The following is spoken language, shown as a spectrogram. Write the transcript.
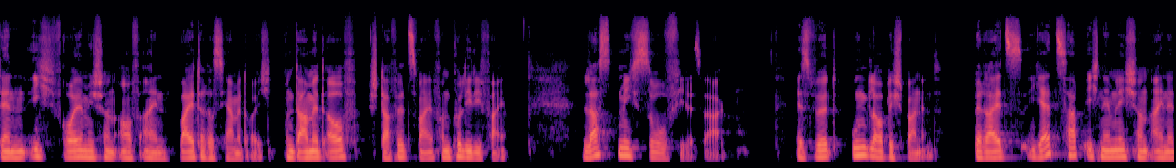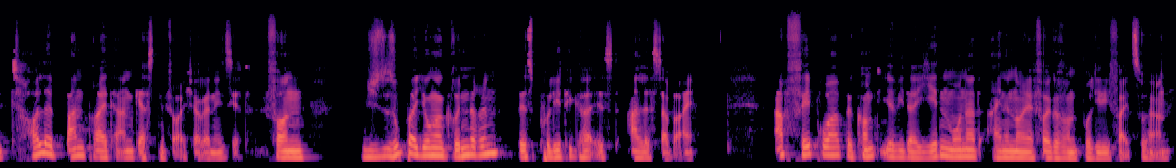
denn ich freue mich schon auf ein weiteres Jahr mit euch und damit auf Staffel 2 von Polidify. Lasst mich so viel sagen. Es wird unglaublich spannend. Bereits jetzt habe ich nämlich schon eine tolle Bandbreite an Gästen für euch organisiert. Von super junger Gründerin bis Politiker ist alles dabei. Ab Februar bekommt ihr wieder jeden Monat eine neue Folge von Polidify zu hören.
